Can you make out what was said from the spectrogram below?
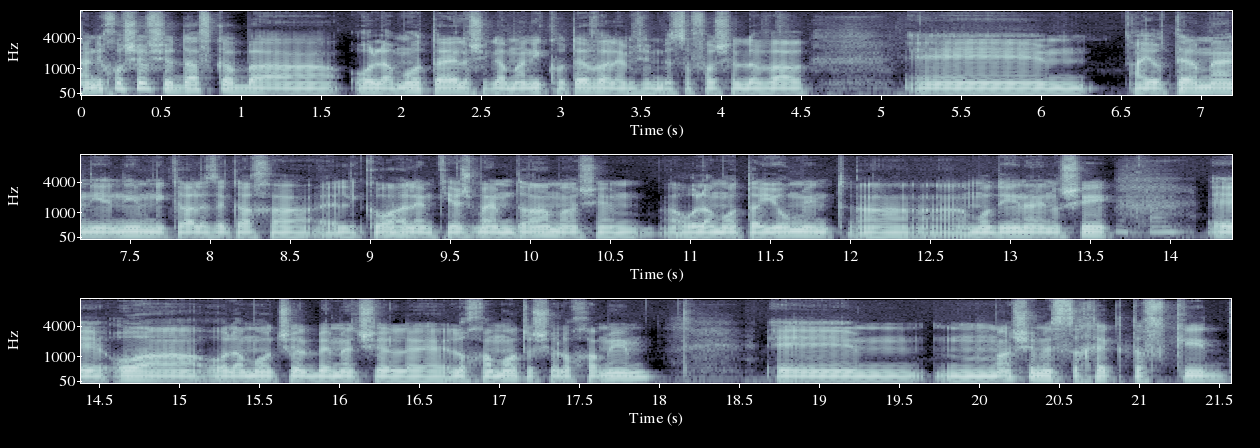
אני חושב שדווקא בעולמות האלה שגם אני כותב עליהם, שהם בסופו של דבר היותר מעניינים נקרא לזה ככה אה, לקרוא עליהם, כי יש בהם דרמה שהם העולמות היומינט, המודיעין האנושי, אה, או העולמות של באמת של אה, לוחמות או של לוחמים, מה שמשחק תפקיד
